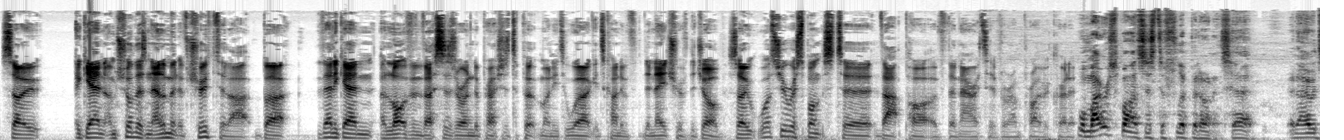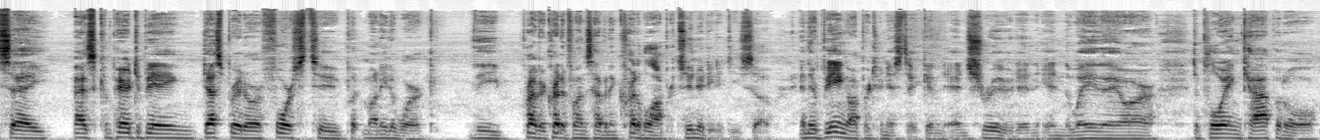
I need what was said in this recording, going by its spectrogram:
So again, I'm sure there's an element of truth to that, but then again, a lot of investors are under pressure to put money to work. It's kind of the nature of the job. So, what's your response to that part of the narrative around private credit? Well, my response is to flip it on its head. And I would say, as compared to being desperate or forced to put money to work, the private credit funds have an incredible opportunity to do so. And they're being opportunistic and, and shrewd in, in the way they are deploying capital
